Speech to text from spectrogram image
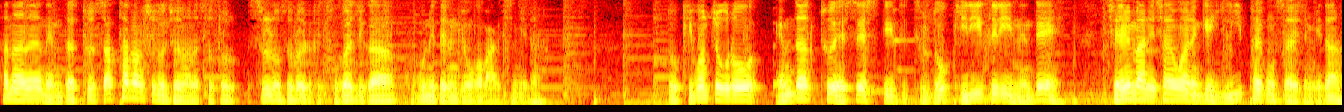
하나는 M.2 SATA 방식을 지원하는 슬롯으로 이렇게 두 가지가 구분이 되는 경우가 많습니다 또 기본적으로 M.2 SSD들도 길이들이 있는데 제일 많이 사용하는 게 2280 사이즈입니다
